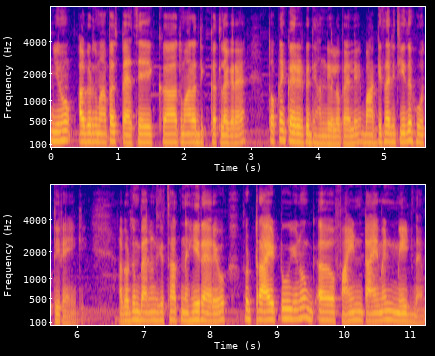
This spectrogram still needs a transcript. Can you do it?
यू you नो know, अगर तुम्हारे पास पैसे का तुम्हारा दिक्कत लग रहा है तो अपने करियर पे ध्यान दे लो पहले। बाकी सारी चीज़ें होती रहेंगी। अगर तुम बैलेंस के साथ नहीं रह रहे हो तो try to you know find time and meet them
